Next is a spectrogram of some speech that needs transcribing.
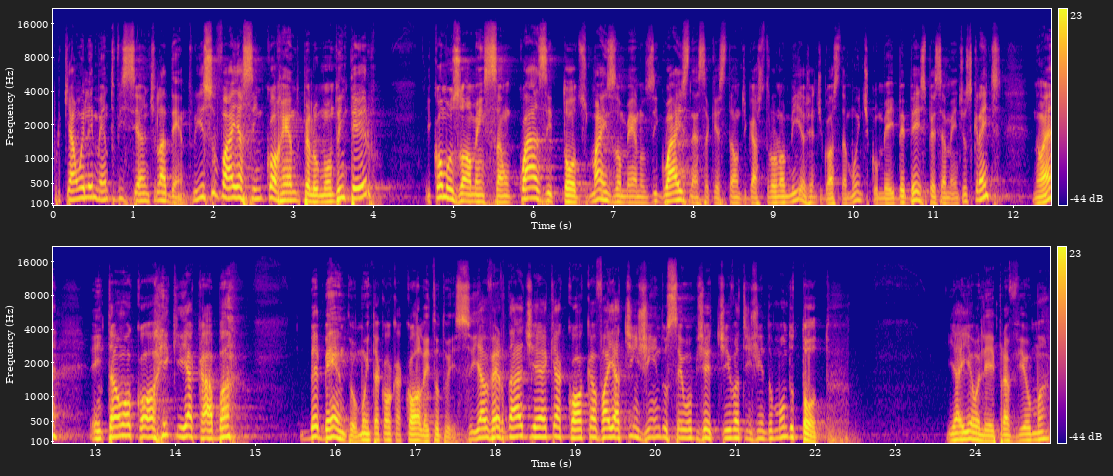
Porque há um elemento viciante lá dentro. E isso vai assim correndo pelo mundo inteiro. E como os homens são quase todos mais ou menos iguais nessa questão de gastronomia, a gente gosta muito de comer e beber, especialmente os crentes, não é? Então ocorre que acaba bebendo muita Coca-Cola e tudo isso. E a verdade é que a Coca vai atingindo o seu objetivo, atingindo o mundo todo. E aí eu olhei para a Vilma,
